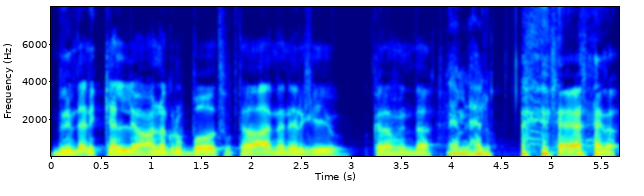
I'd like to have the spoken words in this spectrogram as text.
بنبدأ نتكلم عملنا groupات وبتاع قعدنا نرغي وكلام من ده. نعمل حلو يعني لا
